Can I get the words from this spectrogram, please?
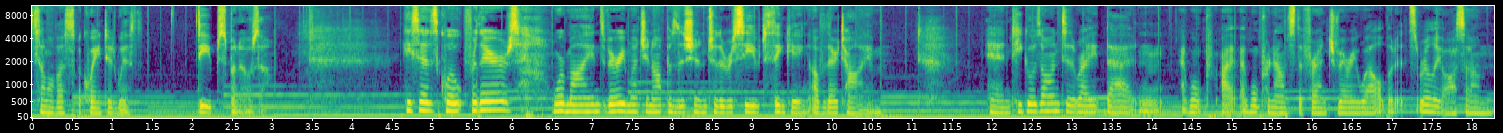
some of us acquainted with deep Spinoza. He says, quote, For theirs were minds very much in opposition to the received thinking of their time. And he goes on to write that I won't I, I won't pronounce the French very well, but it's really awesome.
